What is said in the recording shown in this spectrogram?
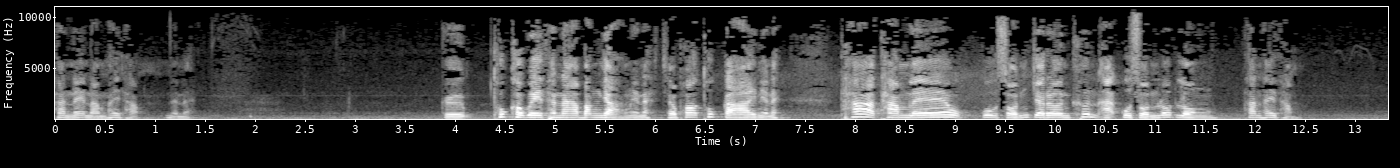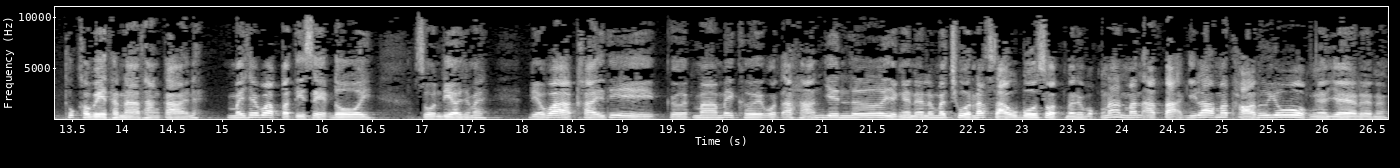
ท่านแนะนำให้ทำเนี่ยนะ คือทุกขเวทนาบางอย่างเนี่ยนะเฉพาะทุกกายเนี่ยนะถ้าทำแล้วกุศลเจริญขึ้นอกุศลลดลงท่านให้ทำทุกขเวทนาทางกายเนี่ยไม่ใช่ว่าปฏิเสธโดยส่วนเดียวใช่ไหมเดี๋ยวว่าใครที่เกิดมาไม่เคยอดอาหารเย็นเลย อย่างเงี้ยนะแล้วมาชวนรักษาอุโบสถมันบอกนั่นมันอัตตะกิละมัฐานุโยกเนี่ยแย่เลยนะ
